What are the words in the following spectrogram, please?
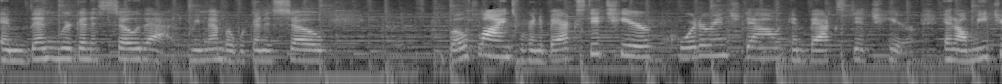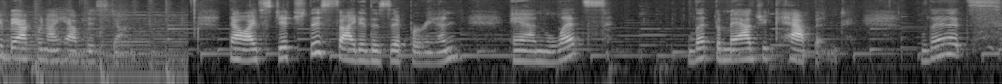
And then we're gonna sew that. Remember, we're gonna sew both lines. We're gonna back stitch here, quarter inch down and back stitch here. And I'll meet you back when I have this done. Now I've stitched this side of the zipper in and let's let the magic happen. Let's,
